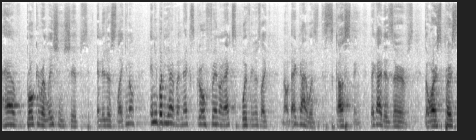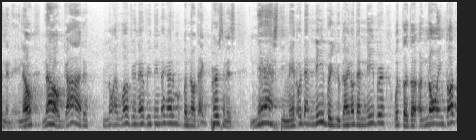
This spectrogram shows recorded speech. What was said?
have broken relationships and they're just like, you know, anybody have an ex-girlfriend or an ex-boyfriend who's like, no, that guy was disgusting. That guy deserves the worst person in it, you know? No, God, you know, I love you and everything. That guy, but no, that person is nasty, man. Or that neighbor you got, you know, that neighbor with the, the annoying dog.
